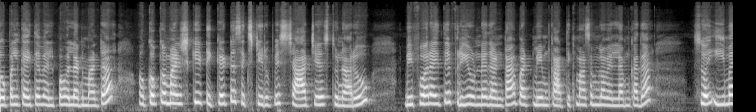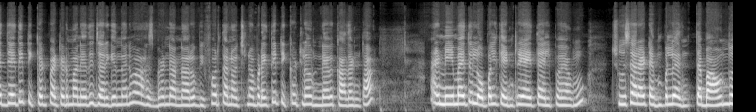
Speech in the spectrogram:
లోపలికి అయితే వెళ్ళిపోవాలన్నమాట. ఒక్కొక్క మనిషికి టికెట్ సిక్స్టీ రూపీస్ ఛార్జ్ చేస్తున్నారు. బిఫోర్ అయితే ఫ్రీ ఉండేదంట బట్ మేము కార్తీక మాసంలో వెళ్ళాం కదా. సో ఈ మధ్య అయితే టికెట్ పెట్టడం అనేది జరిగిందని మా హస్బెండ్ అన్నారు. బిఫోర్ తను వచ్చినప్పుడు అయితే టికెట్లో ఉండేవి కాదంట. అండ్ మేమైతే లోపలికి ఎంట్రీ అయితే వెళ్ళిపోయాము. చూసారా టెంపుల్ ఎంత బాగుందో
